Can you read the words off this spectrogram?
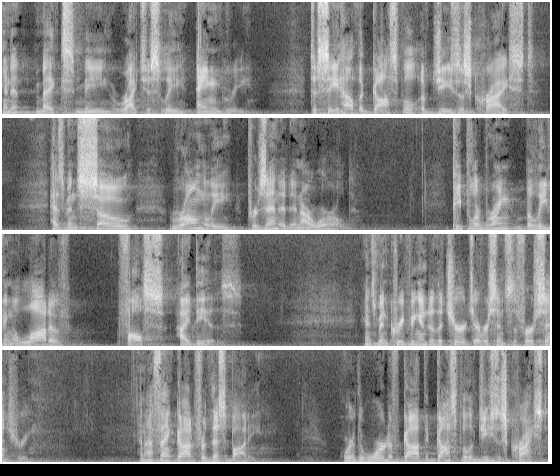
And it makes me righteously angry to see how the gospel of Jesus Christ has been so wrongly presented in our world. People are bring, believing a lot of false ideas. And it's been creeping into the church ever since the first century. And I thank God for this body, where the Word of God, the gospel of Jesus Christ,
